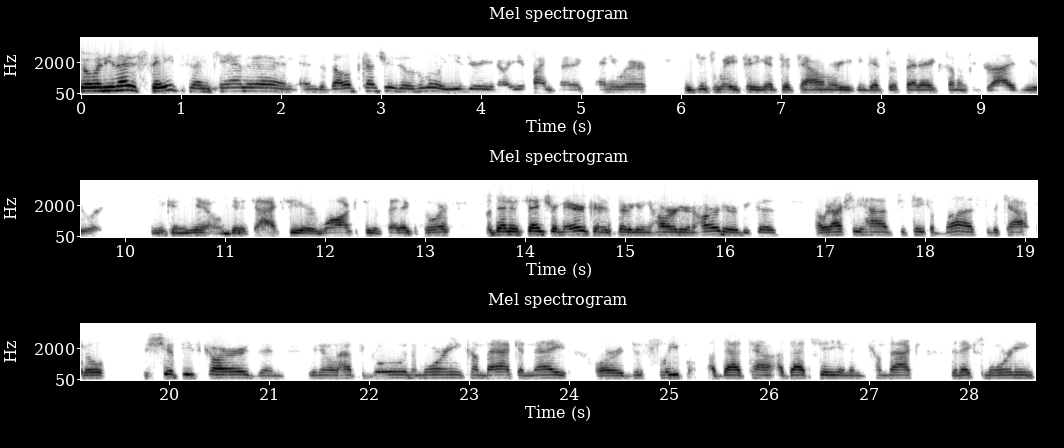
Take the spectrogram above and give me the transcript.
So in the United States and Canada and, and developed countries, it was a little easier. You know, you find FedEx anywhere. You just wait till you get to a town where you can get to a FedEx. Someone can drive you, or you can, you know, get a taxi or walk to the FedEx store. But then in Central America, it started getting harder and harder because I would actually have to take a bus to the capital to ship these cards, and you know, have to go in the morning, come back at night, or just sleep at that town, at that city, and then come back the next morning.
